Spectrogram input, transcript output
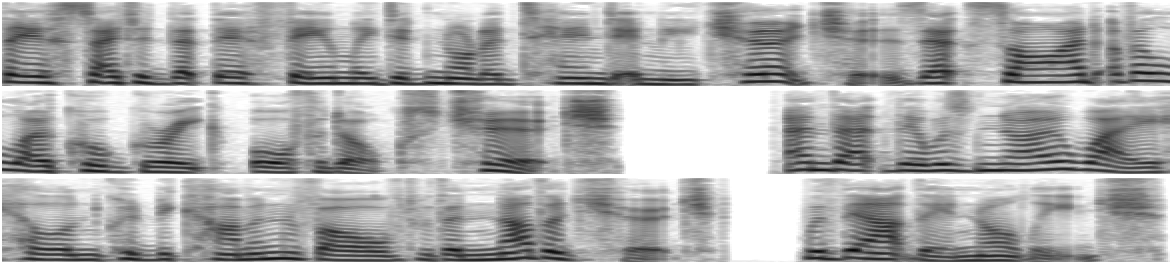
They have stated that their family did not attend any churches outside of a local Greek Orthodox church, and that there was no way Helen could become involved with another church without their knowledge.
